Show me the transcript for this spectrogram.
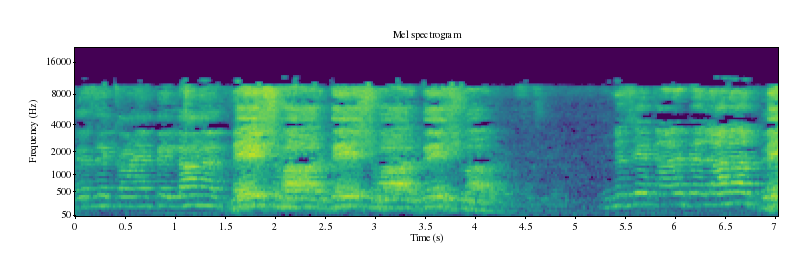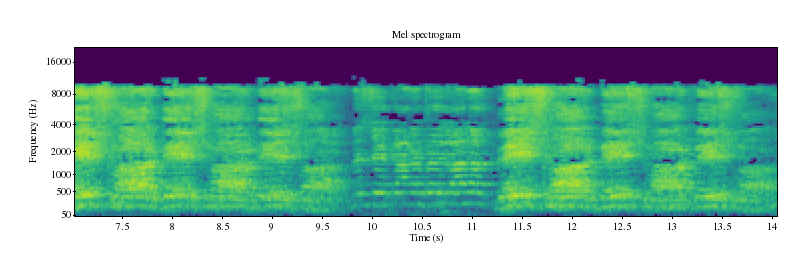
मिर्जे काने पे लानत। बेशुमार बेशुमार बेशुमार। मिर्जे काने पे लानत। बेशुमार बेशुमार बेशुमार। मिर्जे काने पे लानत। बेशुमार बेशुमार बेशुमार।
